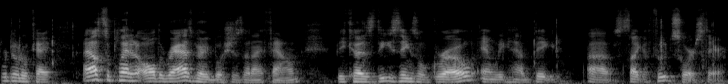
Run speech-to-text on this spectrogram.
We're doing okay. I also planted all the raspberry bushes that I found because these things will grow and we can have big, uh, it's like a food source there.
